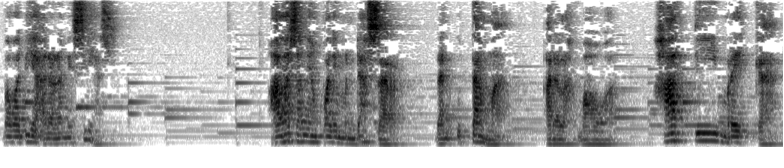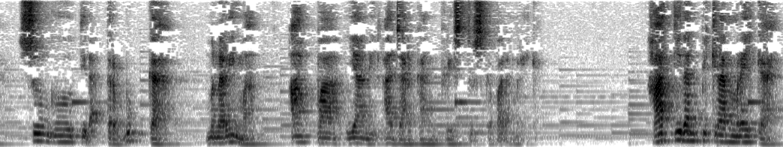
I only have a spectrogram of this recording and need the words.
bahwa dia adalah Mesias? Alasan yang paling mendasar dan utama adalah bahwa hati mereka sungguh tidak terbuka menerima apa yang diajarkan Kristus kepada mereka. Hati dan pikiran mereka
